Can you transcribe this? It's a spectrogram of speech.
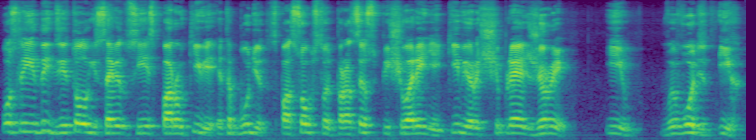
После еды диетологи советуют съесть пару киви. Это будет способствовать процессу пищеварения. Киви расщепляет жиры и выводит их,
